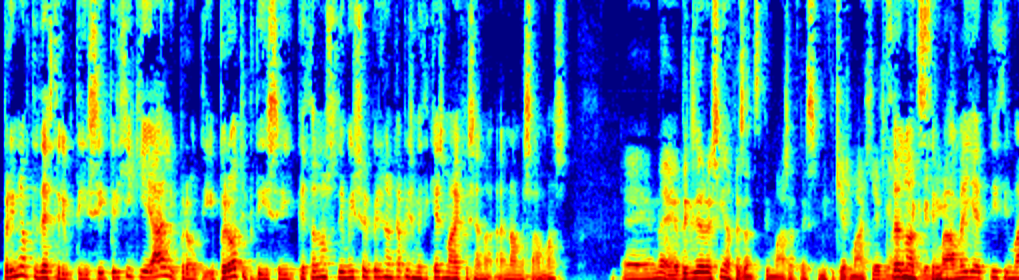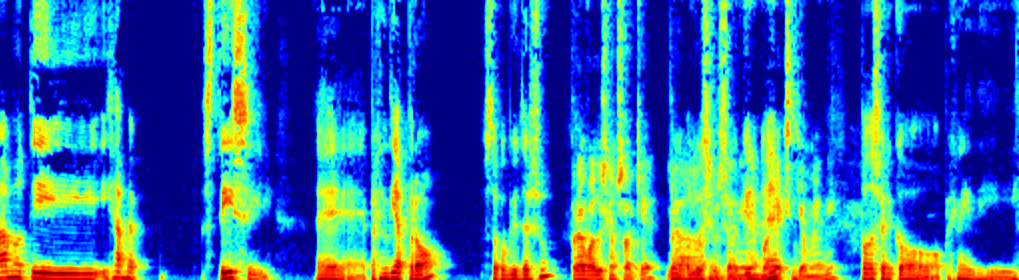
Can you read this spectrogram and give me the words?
πριν από τη δεύτερη πτήση υπήρχε και η άλλη πρώτη. Η πρώτη πτήση, και θέλω να σου θυμίσω, υπήρχαν κάποιες μυθικές μάχες ανάμεσά μας. Ε, ναι, δεν ξέρω εσύ αν θες να τις θυμάσαι αυτές τις μυθικές μάχες. Θέλω να τις θυμάμαι γιατί θυμάμαι ότι είχαμε στήσει ε, παιχνίδια Pro στο κομπιούτερ σου. Pro Evolution Soccer. για Evolution όσους δεν Soccer, είναι ναι. πολύ εξοικειωμένοι. Ποδοσφαιρικό παιχνίδι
